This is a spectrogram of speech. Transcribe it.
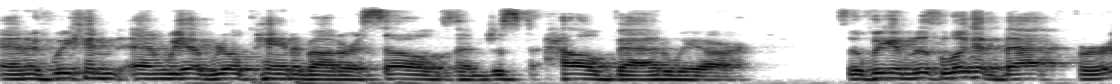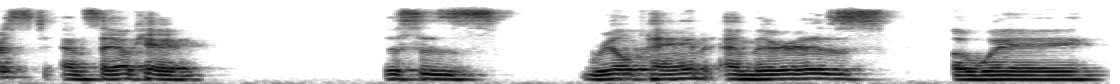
And if we can, and we have real pain about ourselves and just how bad we are. So if we can just look at that first and say, okay, this is real pain, and there is a way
